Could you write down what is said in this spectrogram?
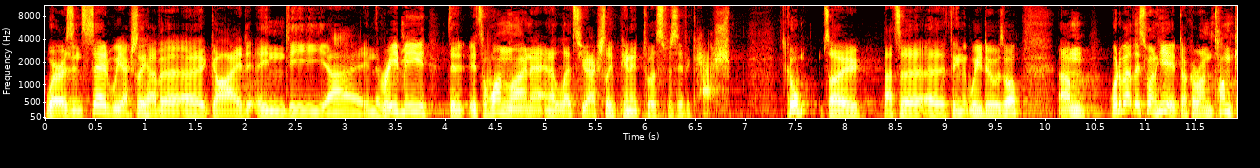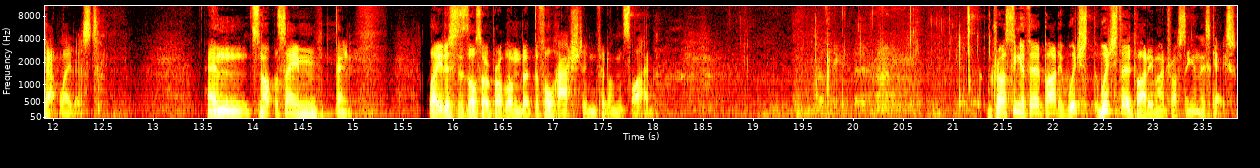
whereas instead, we actually have a, a guide in the, uh, in the README that it's a one-liner and it lets you actually pin it to a specific hash. Cool. So that's a, a thing that we do as well. Um, what about this one here? Docker run Tomcat latest. And it's not the same thing. Latest is also a problem, but the full hash didn't fit on the slide. Trusting a third party. Which, which third party am I trusting in this case?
